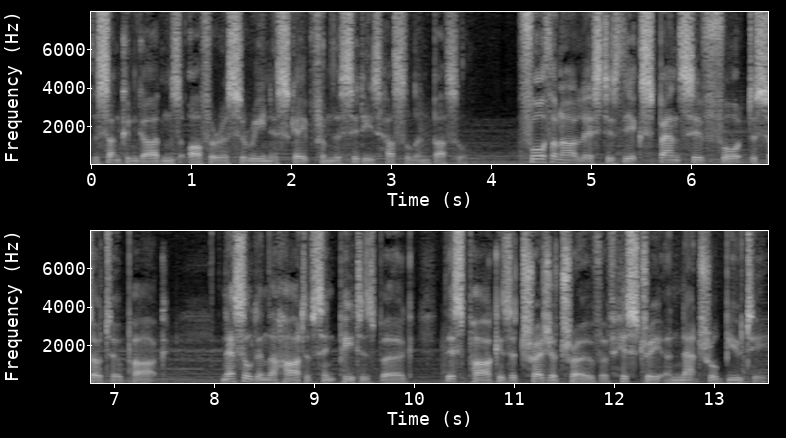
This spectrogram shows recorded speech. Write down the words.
The Sunken Gardens offer a serene escape from the city's hustle and bustle. Fourth on our list is the expansive Fort de Soto Park. Nestled in the heart of St. Petersburg, this park is a treasure trove of history and natural beauty.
